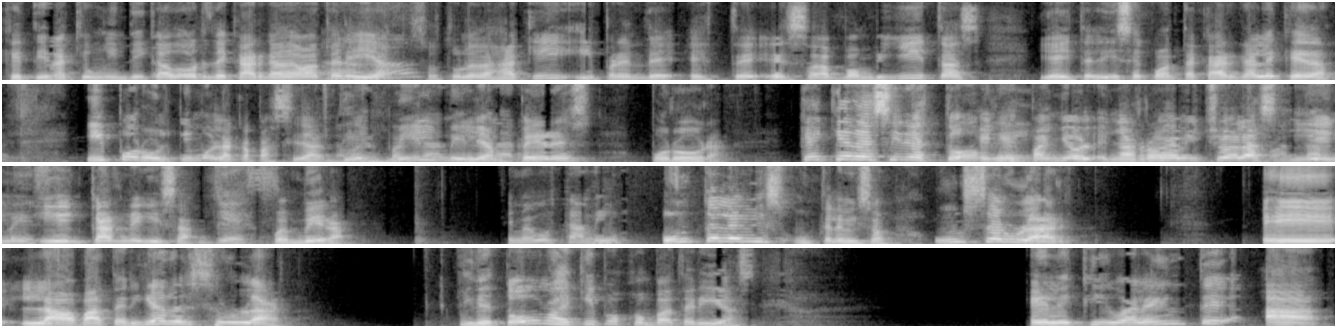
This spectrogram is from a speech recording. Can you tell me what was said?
que tiene aquí un indicador de carga de batería. Ajá. So, tú le das aquí y prende este, esas bombillitas y ahí te dice cuánta carga le queda. Y por último, la capacidad, Lo 10.000 importante, miliamperes por hora. ¿Qué quiere decir esto en español, en arroz de habichuelas y en carne guisada? Yes. Pues mira, Sí me gusta a mí. un, un televis- un televisor, un celular, eh, la batería del celular y de todos los equipos con baterías, el equivalente a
